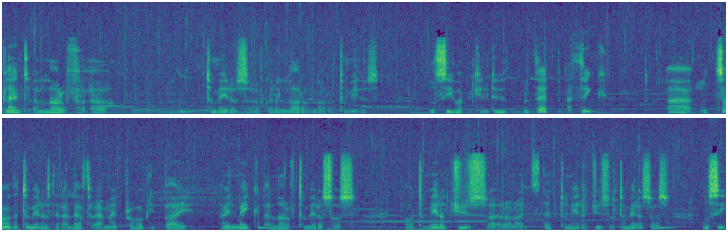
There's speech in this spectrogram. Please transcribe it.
plant a lot of uh, tomatoes. I've got a lot of lot of tomatoes. We'll see what we can do with that. I think uh, with some of the tomatoes that are left, I might probably buy. I mean, make a lot of tomato sauce or tomato juice. I don't know. It's that tomato juice or tomato sauce. We'll see.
